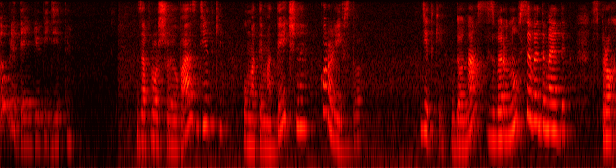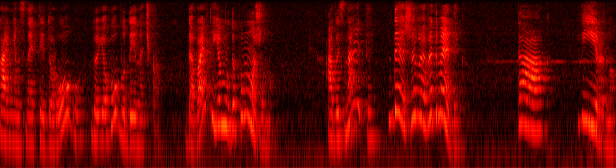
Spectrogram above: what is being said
Добрий день, любі діти! Запрошую вас, дітки, у математичне королівство. Дітки, до нас звернувся ведмедик з проханням знайти дорогу до його будиночка. Давайте йому допоможемо. А ви знаєте, де живе ведмедик? Так, вірно,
